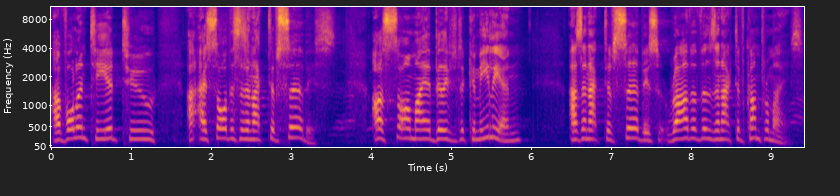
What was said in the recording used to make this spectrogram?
I volunteered to, I, saw this as an act of service. I saw my ability to chameleon as an act of service rather than as an act of compromise.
